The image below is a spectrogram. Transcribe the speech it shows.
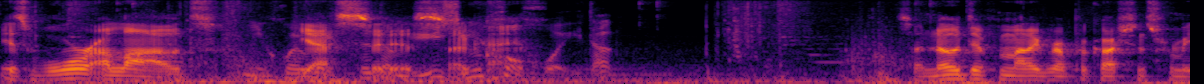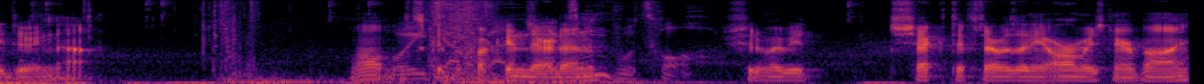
Is war allowed? Yes, it is. Okay. So no diplomatic repercussions for me doing that. Well, let's get the fuck in there then. Should have maybe checked if there was any armies nearby.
